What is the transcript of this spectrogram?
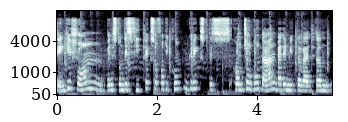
Denke ich schon, wenn du dann das Feedback so von den Kunden kriegst, das kommt schon gut an bei den Mitarbeitern.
